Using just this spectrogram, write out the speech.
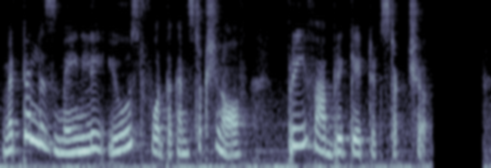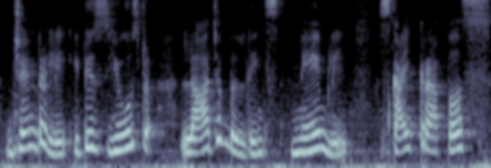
Metal is mainly used for the construction of prefabricated structure. Generally, it is used larger buildings, namely skyscrapers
